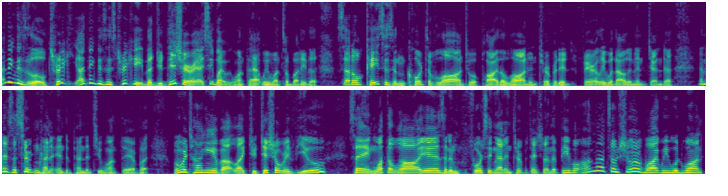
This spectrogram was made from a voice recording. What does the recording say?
I think this is a little tricky. I think this is tricky. The judiciary, I see why we want that. We want somebody to settle cases in courts of law and to apply the law and interpret it fairly without an agenda. And there's a certain kind of independence you want there. But when we're talking about like judicial review, saying what the law is and enforcing that interpretation on the people, I'm not so sure why we would want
